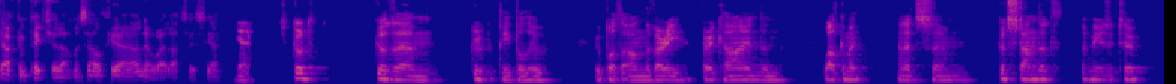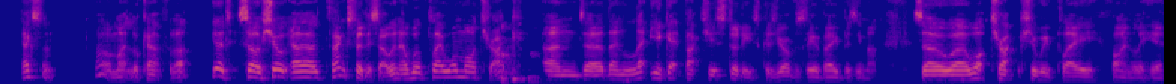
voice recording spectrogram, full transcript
I, I can picture that myself. Yeah, I know where that is. Yeah. It's good, good um, group of people who who put it on. They're very very kind and welcoming, and it's um, good standard of music too. Excellent. Oh, I might look out for that. Good. So, show, uh, thanks for this, Owen. I will play one more track and uh, then let you get back to your studies because you're obviously a very busy man. So, uh, what track should we play finally here?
